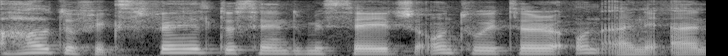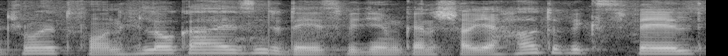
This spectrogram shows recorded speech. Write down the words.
how to fix fail to send message on twitter on any android phone. Hello guys. In today's video i'm gonna show you how to fix failed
